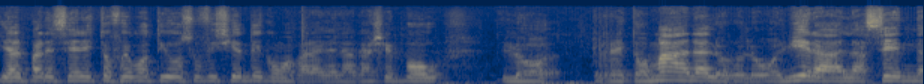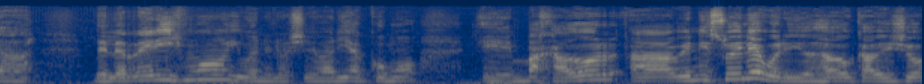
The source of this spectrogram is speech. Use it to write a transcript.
y al parecer esto fue motivo suficiente como para que la calle Pou lo retomara, lo, lo volviera a la senda del herrerismo y bueno, lo llevaría como eh, embajador a Venezuela. Bueno, y Diosdado Cabello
